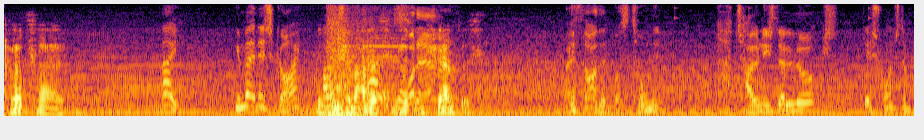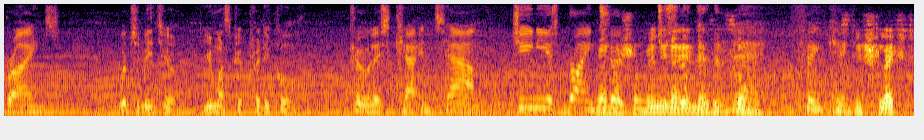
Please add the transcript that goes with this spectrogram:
kürzer halten, Hey, you met this guy? dass Owns es the schon alles palace. so weit Whatever. entfernt ist. I thought it was Tony. Ah, Tony's the looks. This one's the brains. Good to meet you. You must be pretty cool. Coolest cat in town. Genius brain Werden wir too. schon weniger Just in der look at them Sitzung. there, Ist Thinking, nicht schlecht.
